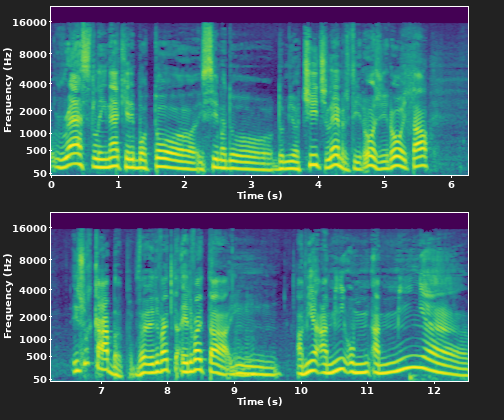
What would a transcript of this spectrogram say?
wrestling, né, que ele botou em cima do do Miocic, lembra? Virou, girou e tal. Isso acaba. Ele vai tá- ele vai estar em Uhum. a minha a minha a minha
